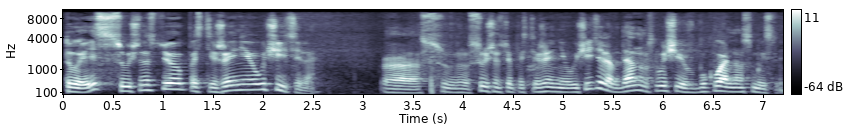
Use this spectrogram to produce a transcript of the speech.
то есть с сущностью постижения учителя. Э, сущностью постижения учителя в данном случае в буквальном смысле.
